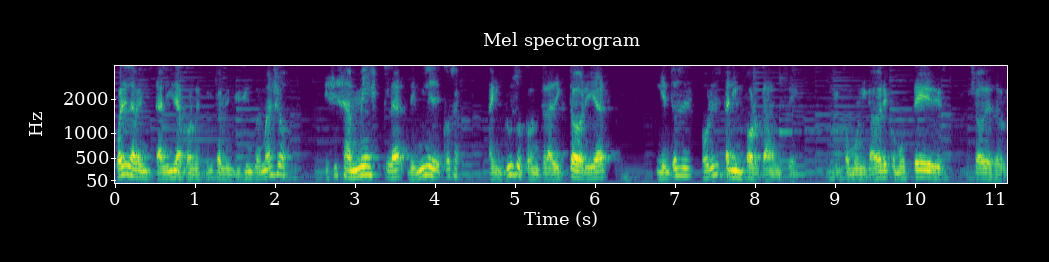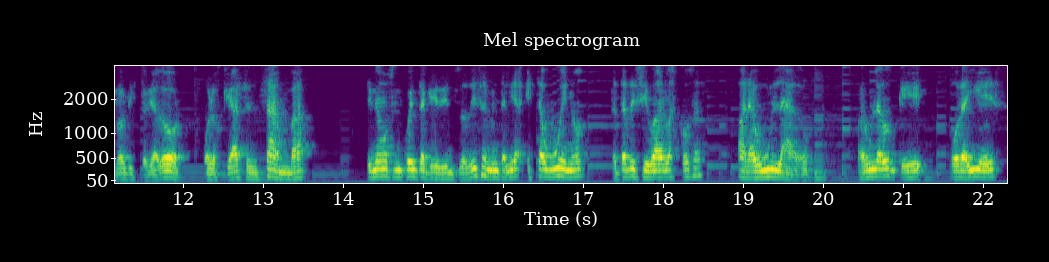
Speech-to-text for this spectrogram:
¿cuál es la mentalidad con respecto al 25 de mayo? Es esa mezcla de miles de cosas, incluso contradictorias, y entonces por eso es tan importante que comunicadores como ustedes, yo desde el rol de historiador, o los que hacen samba, tengamos en cuenta que dentro de esa mentalidad está bueno tratar de llevar las cosas para un lado, para un lado que por ahí es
